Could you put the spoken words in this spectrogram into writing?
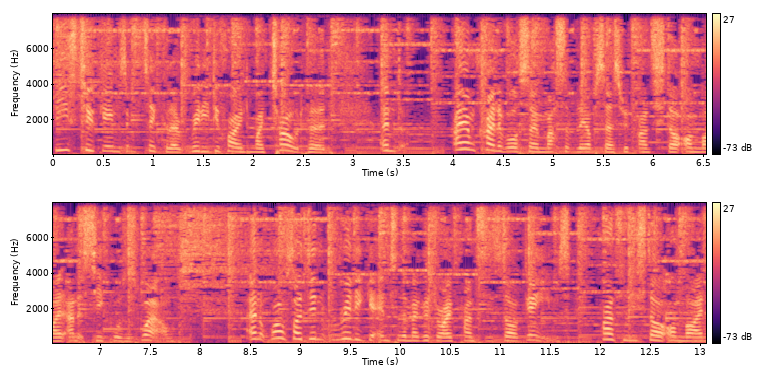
These two games in particular really defined my childhood, and I am kind of also massively obsessed with Phantasy Star Online and its sequels as well. And whilst I didn't really get into the Mega Drive Phantasy Star games, Phantasy Star Online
